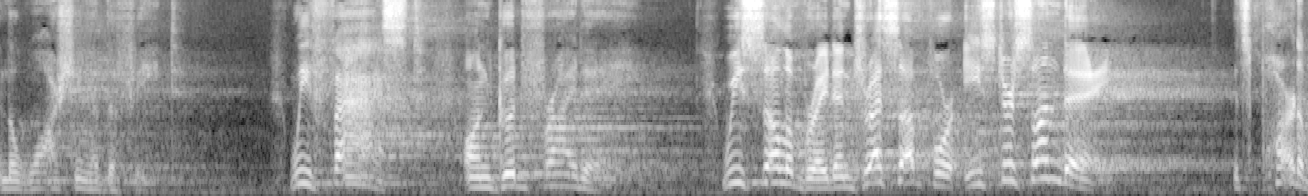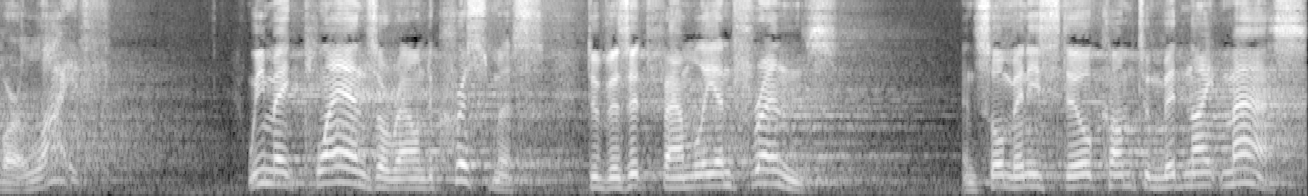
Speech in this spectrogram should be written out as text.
and the washing of the feet. We fast on Good Friday. We celebrate and dress up for Easter Sunday. It's part of our life. We make plans around Christmas to visit family and friends. And so many still come to midnight mass,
